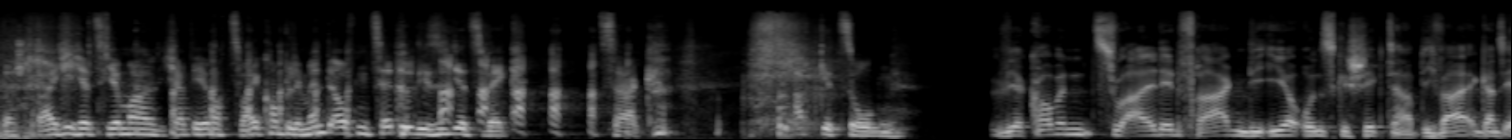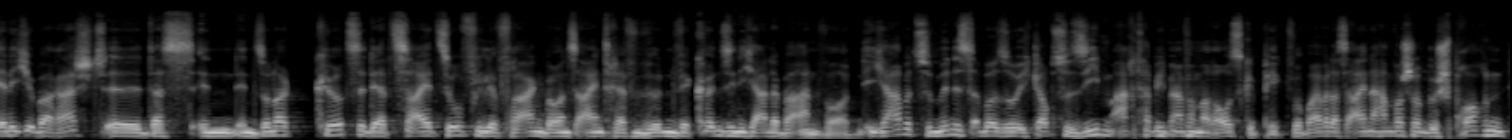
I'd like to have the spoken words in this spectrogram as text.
dann streiche ich jetzt hier mal. Ich hatte hier noch zwei Komplimente auf dem Zettel, die sind jetzt weg. Zack. Abgezogen. Wir kommen zu all den Fragen, die ihr uns geschickt habt. Ich war ganz ehrlich überrascht, äh, dass in, in so einer Kürze der Zeit so viele Fragen bei uns eintreffen würden. Wir können sie nicht alle beantworten. Ich habe zumindest aber so, ich glaube so sieben, acht habe ich mir einfach mal rausgepickt. Wobei wir das eine haben wir schon besprochen.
